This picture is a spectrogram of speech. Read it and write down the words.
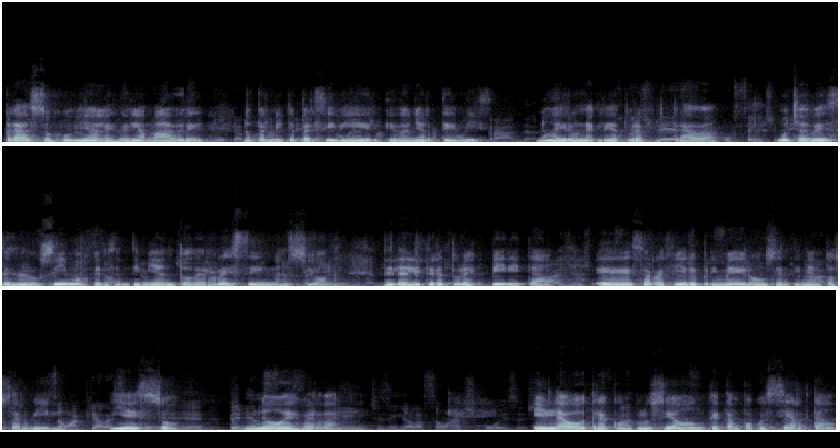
trazos joviales de la madre, nos permite percibir que doña Artemis no era una criatura frustrada. Muchas veces deducimos que el sentimiento de resignación de la literatura espírita eh, se refiere primero a un sentimiento servil, y eso no es verdad. Y la otra conclusión, que tampoco es cierta,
